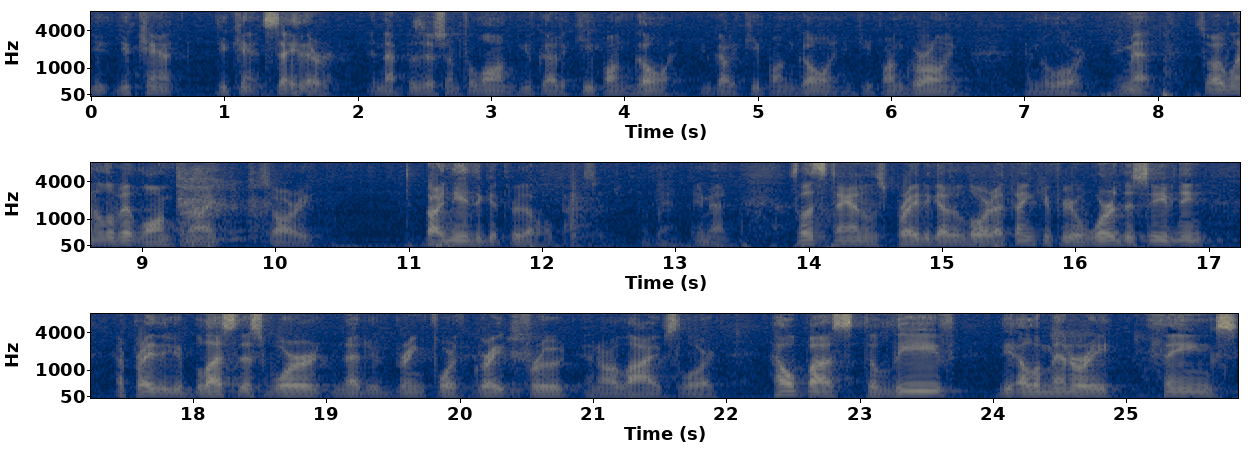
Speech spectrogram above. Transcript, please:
You, you, can't, you can't stay there in that position for long. You've got to keep on going. You've got to keep on going and keep on growing in the Lord. Amen. So I went a little bit long tonight. Sorry. But I needed to get through that whole passage. Okay? Amen. So let's stand and let's pray together. Lord, I thank you for your word this evening. I pray that you bless this word and that it would bring forth great fruit in our lives, Lord. Help us to leave the elementary things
